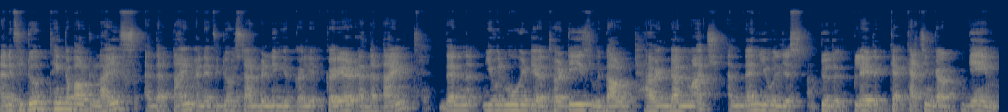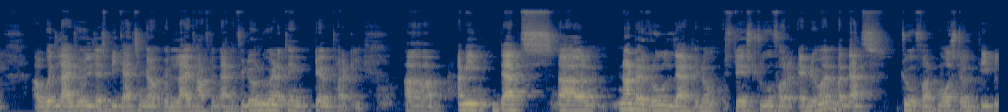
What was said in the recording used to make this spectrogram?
And if you don't think about life at that time and if you don't start building your career at that time then you will move into your 30s without having done much and then you will just do the play the catching up game uh, with life. You will just be catching up with life after that if you don't do anything till 30 uh, I mean that's uh, not a rule that you know stays true for everyone, but that's true for most of the people.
